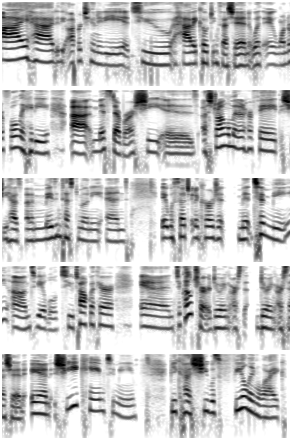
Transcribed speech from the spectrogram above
I had the opportunity to have a coaching session with a wonderful lady, uh, Miss Deborah. She is a strong woman in her faith. She has an amazing testimony, and it was such an encouragement to me um, to be able to talk with her and to coach her during our during our session. And she came to me because she was feeling like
